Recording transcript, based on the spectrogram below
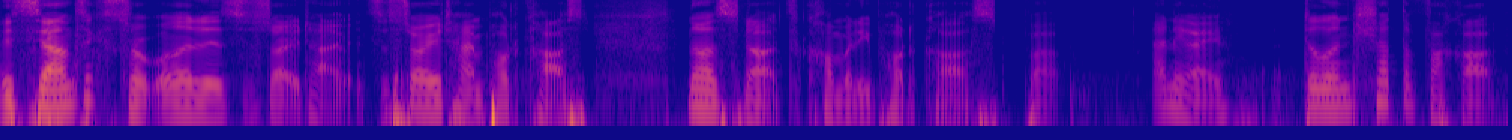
This sounds like a story. Well, it is a story time. It's a story time podcast. No, it's not. It's a comedy podcast. But anyway, Dylan, shut the fuck up.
